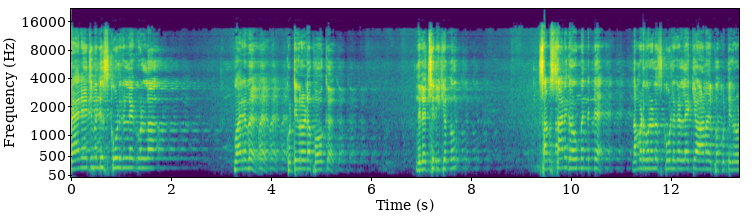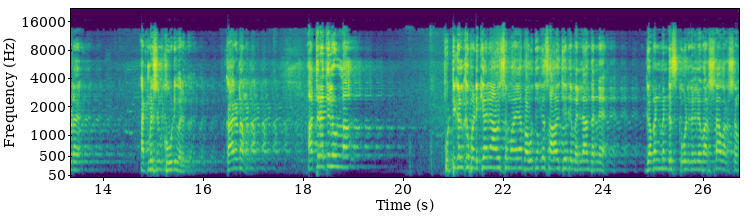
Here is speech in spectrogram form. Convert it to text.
മാനേജ്മെന്റ് സ്കൂളുകളിലേക്കുള്ള വരവ് കുട്ടികളുടെ പോക്ക് നിലച്ചിരിക്കുന്നു. സംസ്ഥാന ഗവൺമെന്റിന്റെ നമ്മുടെ പോലുള്ള സ്കൂളുകളിലേക്കാണ് ഇപ്പൊ കുട്ടികളുടെ അഡ്മിഷൻ കൂടി വരുന്നത്. കാരണം അത്തരത്തിലുള്ള കുട്ടികൾക്ക് പഠിക്കാൻ ആവശ്യമായ ഭൗതിക സാഹചര്യം എല്ലാം തന്നെ ഗവൺമെന്റ് സ്കൂളുകളിൽ വർഷാവർഷം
